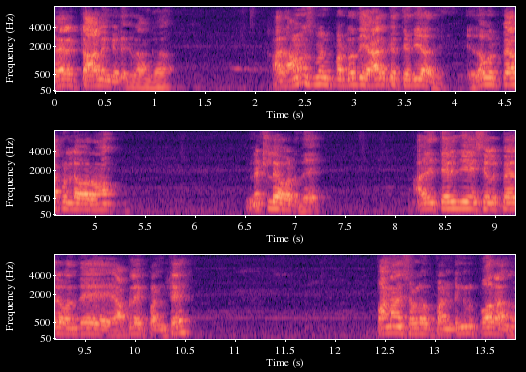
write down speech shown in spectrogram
டைரெக்ட் ஆளுங்க எடுக்கிறாங்க. அது அனௌன்ஸ்மெண்ட் பண்ணுறது யாருக்கே தெரியாது. ஏதோ ஒரு பேப்பரில் வரும். நெட்டில் வருது. அது தெரிஞ்சு சில பேர் வந்து அப்ளை பண்ணிட்டு பணம் செலவு பண்ணிட்டுங்கன்னு போகிறாங்க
